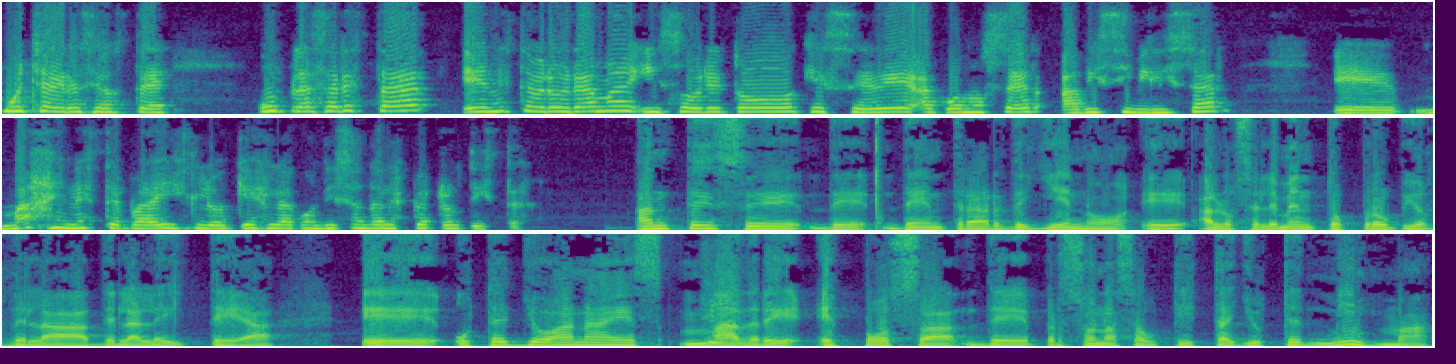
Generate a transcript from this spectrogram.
Muchas gracias a usted. Un placer estar en este programa y sobre todo que se dé a conocer, a visibilizar eh, más en este país lo que es la condición del espectro autista. Antes eh, de, entrar de lleno eh, a los elementos propios de la, de la ley TEA, eh, usted, Joana, es madre, esposa de personas autistas y usted misma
